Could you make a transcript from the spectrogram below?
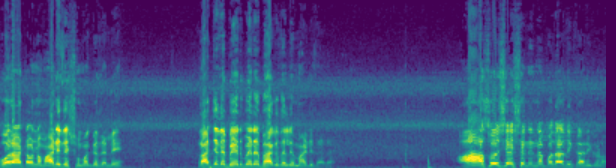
ಹೋರಾಟವನ್ನು ಮಾಡಿದೆ ಶಿವಮೊಗ್ಗದಲ್ಲಿ, ರಾಜ್ಯದ ಬೇರೆ ಬೇರೆ ಭಾಗದಲ್ಲಿ ಮಾಡಿದ್ದಾರೆ. ಆ ಅಸೋಸಿಯೇಷನ್ನಿನ ಪದಾಧಿಕಾರಿಗಳು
